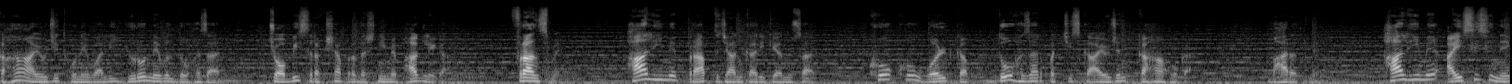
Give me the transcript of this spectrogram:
कहाँ आयोजित होने वाली यूरो नेवल 2024 रक्षा प्रदर्शनी में भाग लेगा? फ्रांस में। हाल ही में प्राप्त जानकारी के अनुसार खो खो वर्ल्ड कप 2025 का आयोजन कहाँ होगा? भारत में। हाल ही में आईसीसी ने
